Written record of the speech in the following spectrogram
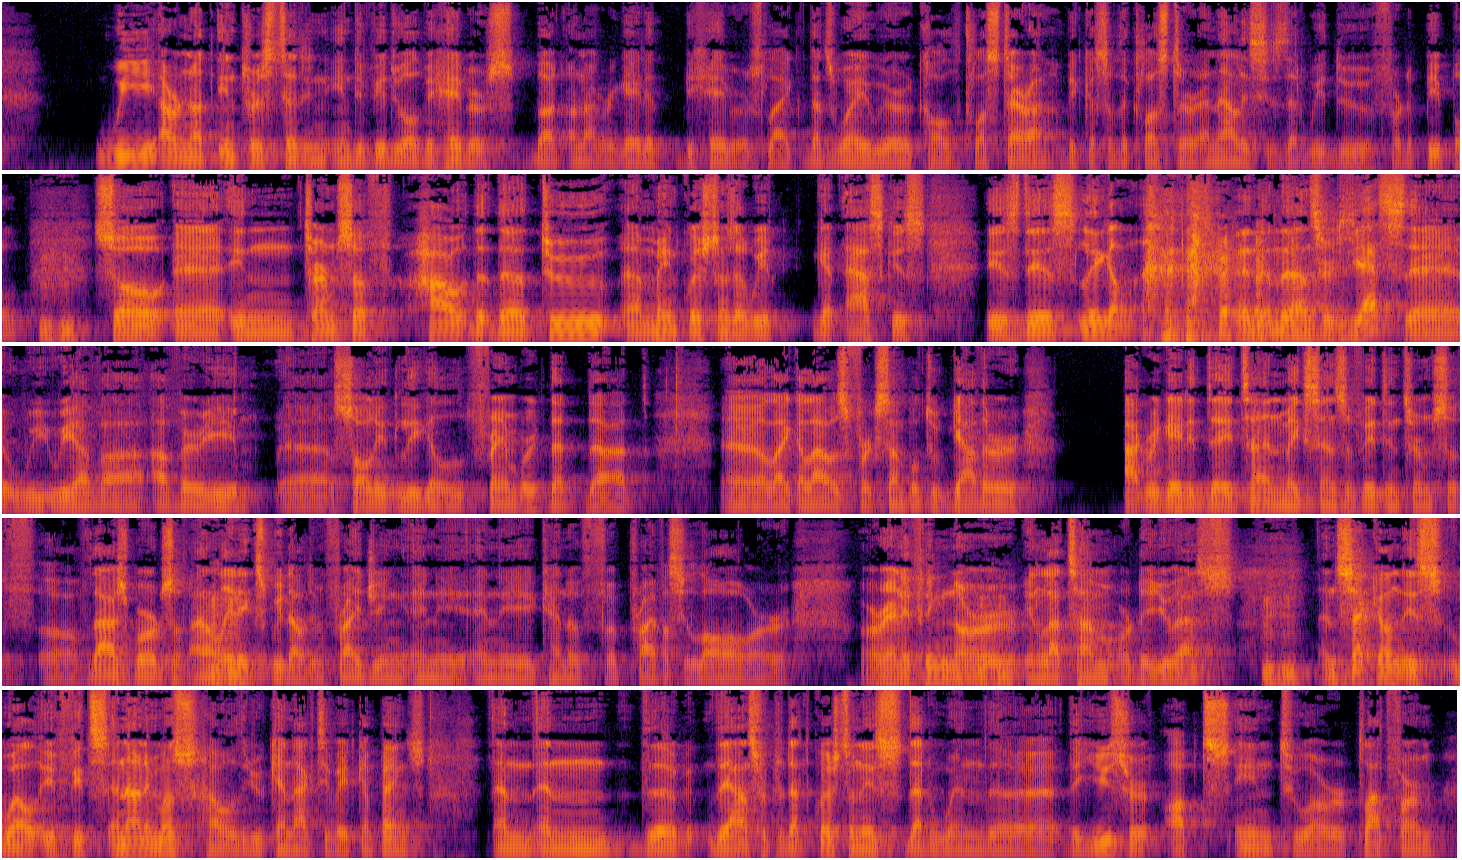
we are not interested in individual behaviors, but on aggregated behaviors. Like that's why we're called Klustera because of the cluster analysis that we do for the people. Mm-hmm. So, uh, in terms of how the, the two uh, main questions that we get asked is is this legal? and, and, the answer is yes. Uh, we, we have a, a very uh, solid legal framework that, that uh, like allows, for example, to gather aggregated data and make sense of it in terms of, of dashboards, of analytics mm-hmm. without infringing any, any kind of uh, privacy law or, or anything, nor mm-hmm. in LATAM or the US. Mm-hmm. And second is, well, if it's anonymous, how you can activate campaigns and and the the answer to that question is that when the the user opts into our platform,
